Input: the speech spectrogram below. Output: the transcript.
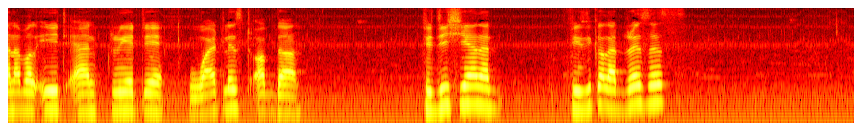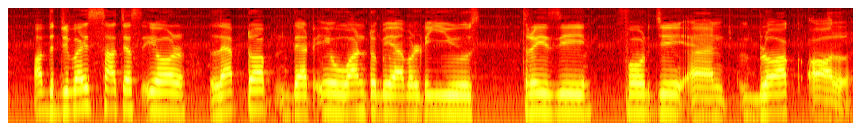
enable it and create a whitelist of the physician and physical addresses of the device such as your laptop that you want to be able to use 3G 4G and block all.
